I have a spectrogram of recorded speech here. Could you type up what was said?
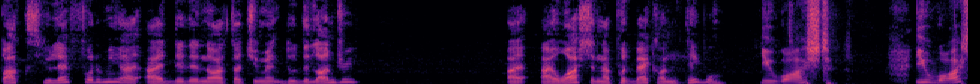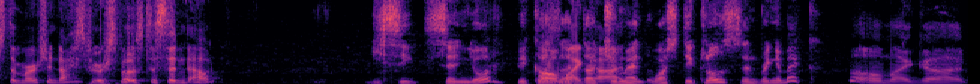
box you left for me. I, I didn't know. I thought you meant do the laundry. I I washed and I put back on the table. You washed. You washed the merchandise we were supposed to send out. You see, senor, because Oh I my thought you meant wash the clothes and bring it back. Oh my God!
